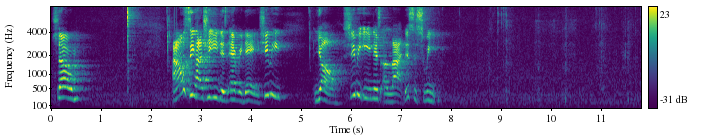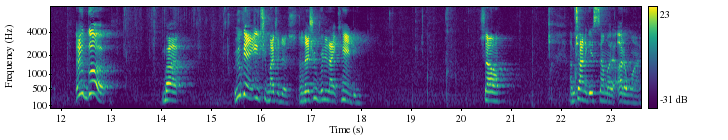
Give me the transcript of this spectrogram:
So, I don't see how she eat this every day. She be, y'all, she be eating this a lot. This is sweet. It's good. But you can't eat too much of this unless you really like candy. So, I'm trying to get some of the other one.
